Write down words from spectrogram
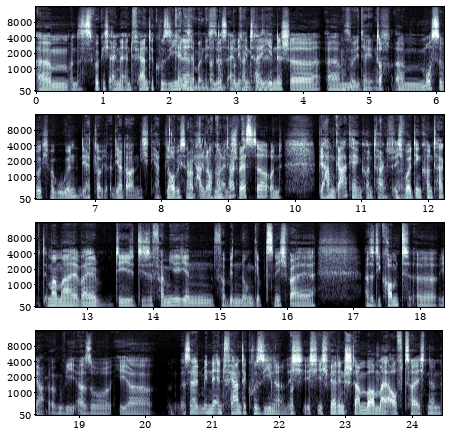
Ähm, und das ist wirklich eine entfernte Cousine. Kenn ich aber nicht, Und so das ist eine italienische. Ähm, so, italienisch. Doch, ähm, musst du wirklich mal googeln. Die hat, glaube ich, die hat auch nicht, die hat, glaube ich, sondern die hat ihr auch noch eine? Schwester und wir haben gar keinen Kontakt. Ach, ich wollte den Kontakt immer mal, weil die, diese Familienverbindung gibt's nicht, weil, also die kommt, äh, ja, irgendwie, also eher. Das ist halt eine entfernte Cousine. Ich, ich, ich werde den Stammbaum mal aufzeichnen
